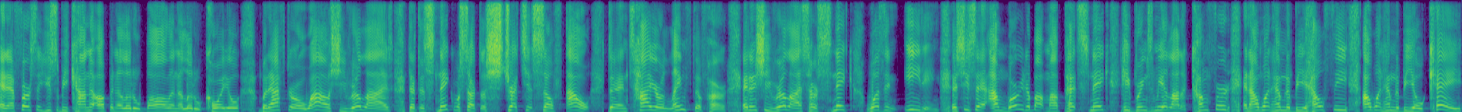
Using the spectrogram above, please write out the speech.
And at first, it used to be kind of up in a little ball and a little coil, but after a while, she realized that the snake would start to stretch itself out the entire length of her. And then she realized her snake wasn't eating. And she said, I'm worried about my pet snake. He brings me a lot of comfort, and I want him to be healthy. I want him to be okay.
